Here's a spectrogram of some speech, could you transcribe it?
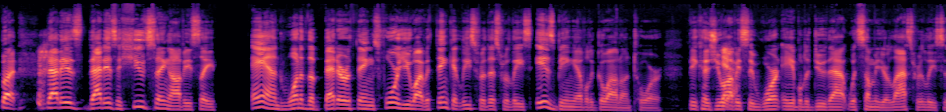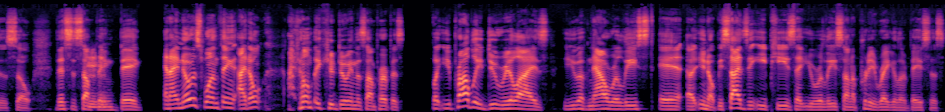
but that is that is a huge thing obviously and one of the better things for you i would think at least for this release is being able to go out on tour because you Yeah. obviously weren't able to do that with some of your last releases so this is Mm-hmm. something big and i noticed one thing i don't i don't think you're doing this on purpose but you probably do realize you have now released a, uh, you know besides the eps that you release on a pretty regular basis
